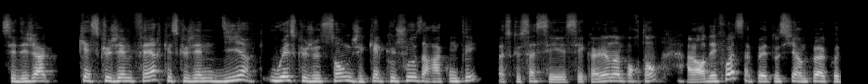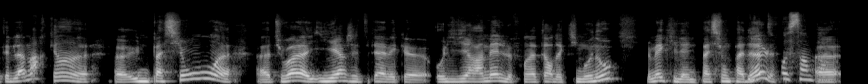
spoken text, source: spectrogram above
c'est déjà qu'est-ce que j'aime faire, qu'est-ce que j'aime dire, où est-ce que je sens que j'ai quelque chose à raconter, parce que ça, c'est quand même important. Alors, des fois, ça peut être aussi un peu à côté de la marque, hein, euh, une passion. Euh, tu vois, hier, j'étais avec euh, Olivier Ramel, le fondateur de Kimono. Le mec, il a une passion paddle. Trop sympa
